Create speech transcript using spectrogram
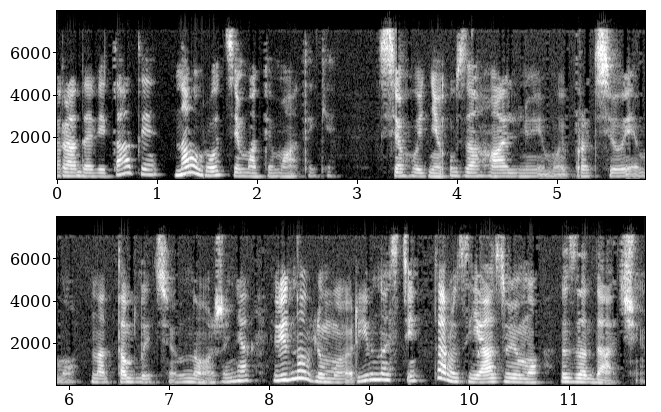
Рада вітати на уроці математики. Сьогодні узагальнюємо і працюємо над таблицею множення, відновлюємо рівності та розв'язуємо задачі.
